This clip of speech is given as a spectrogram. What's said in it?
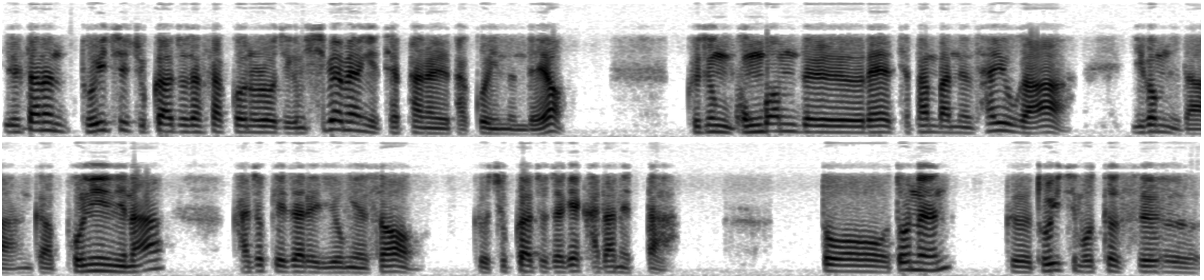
일단은 도이치 주가 조작 사건으로 지금 10여 명이 재판을 받고 있는데요. 그중 공범들의 재판받는 사유가 이겁니다. 그러니까 본인이나 가족 계좌를 이용해서 그 주가 조작에 가담했다. 또 또는 그 도이치 모터스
